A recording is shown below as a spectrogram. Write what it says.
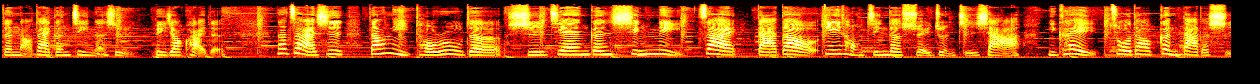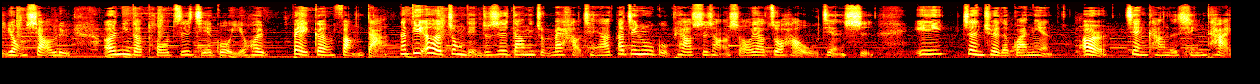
的脑袋跟技能是比较快的。那再来是，当你投入的时间跟心力在达到第一桶金的水准之下，你可以做到更大的使用效率，而你的投资结果也会被更放大。那第二个重点就是，当你准备好钱要要进入股票市场的时候，要做好五件事：一、正确的观念；二、健康的心态；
